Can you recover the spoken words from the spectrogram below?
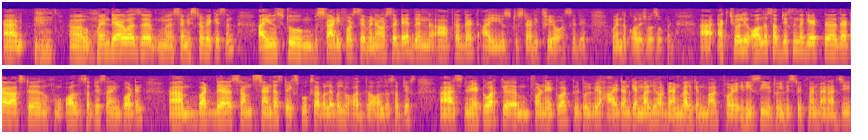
Uh, when there was a semester vacation, I used to study for seven hours a day. Then after that, I used to study three hours a day when the college was open. Uh, actually, all the subjects in the GATE uh, that are asked, uh, all the subjects are important, um, but there are some standard textbooks available for the, all the subjects. Uh, network um, for network, it will be Hayt Kemmerly or Van Valkenburg. For EDC, it will be Streetman Banerjee.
